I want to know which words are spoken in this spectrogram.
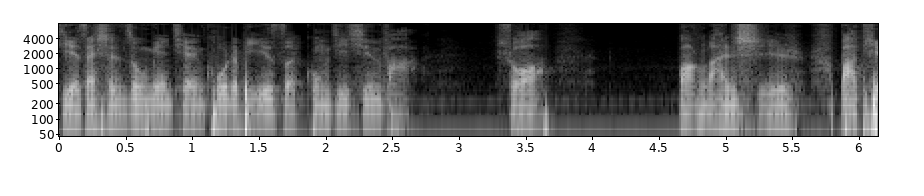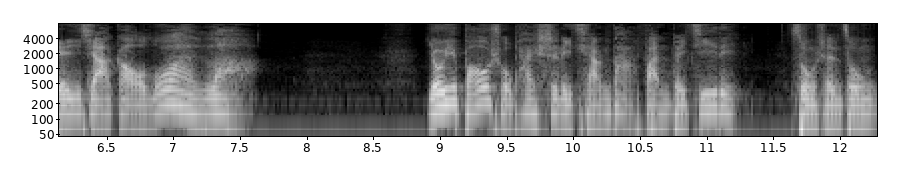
也在神宗面前哭着鼻子攻击新法，说：“王安石把天下搞乱了。”由于保守派势力强大，反对激烈，宋神宗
